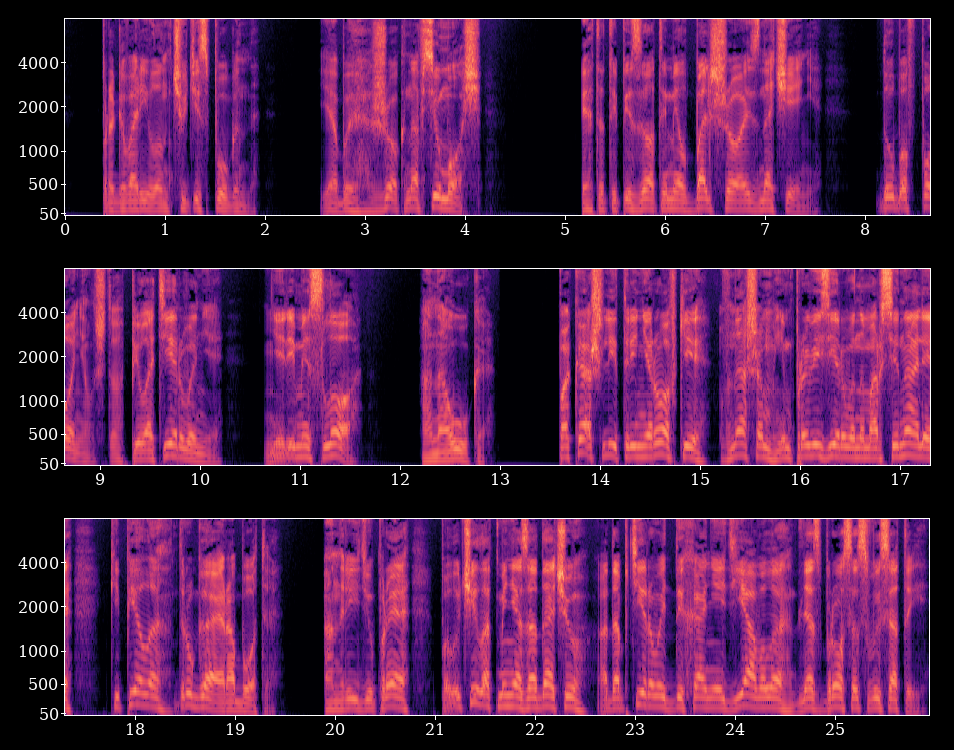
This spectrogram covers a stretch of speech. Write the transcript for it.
— проговорил он чуть испуганно. «Я бы жёг на всю мощь». Этот эпизод имел большое значение. Дубов понял, что пилотирование — не ремесло, а наука. Пока шли тренировки, в нашем импровизированном арсенале кипела другая работа. Анри Дюпре получил от меня задачу адаптировать дыхание дьявола для сброса с высоты.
